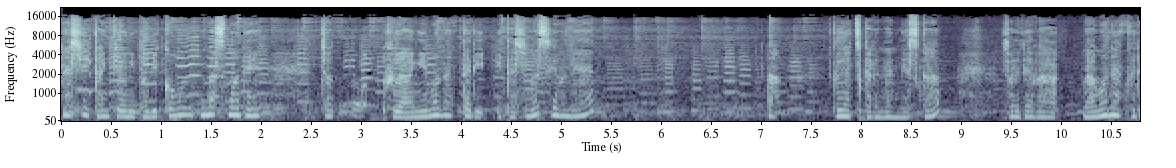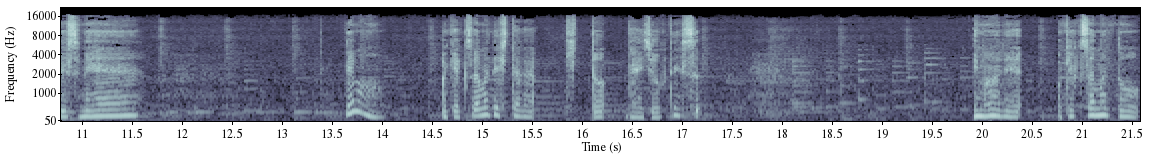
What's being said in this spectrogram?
新しい環境に飛び込みますのでちょっと不安にもなったりいたしますよね。あ9月からなんですか？それでは間もなくですね。でもお客様でしたらきっと大丈夫です。今までお客様と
